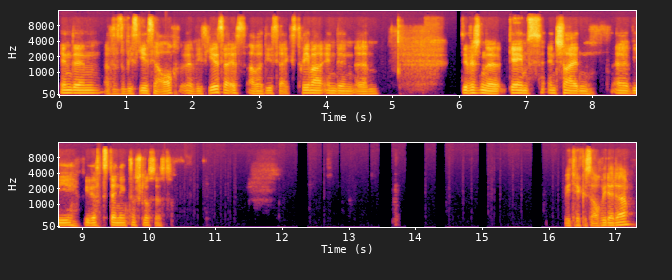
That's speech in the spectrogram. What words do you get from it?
in den, also so wie es jedes Jahr auch, äh, wie es jedes Jahr ist, aber dieses Jahr extremer in den ähm, Divisional Games entscheiden, äh, wie, wie das Standing zum Schluss ist. Vitek ist auch wieder da.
